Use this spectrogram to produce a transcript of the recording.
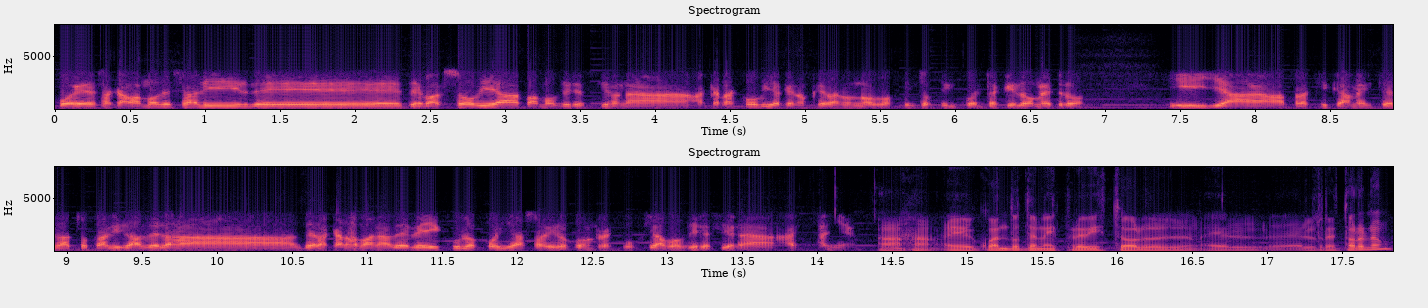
Pues acabamos de salir de, de Varsovia, vamos dirección a, a Cracovia, que nos quedan unos 250 kilómetros, y ya prácticamente la totalidad de la, de la caravana de vehículos pues ya ha salido con refugiados dirección a, a España. Ajá. Eh, ¿Cuándo tenéis previsto el, el- el retorno?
